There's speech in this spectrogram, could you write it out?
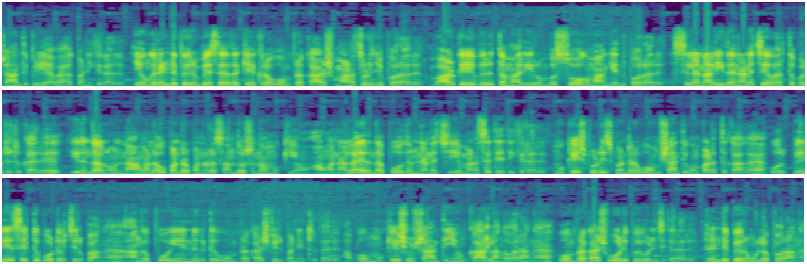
சாந்தி பிரியாவை ஹக் பண்ணிக்கிறாரு. இவங்க ரெண்டு பேரும் பேசுறத கேட்கிற ஓம் பிரகாஷ் மனசுடைஞ்சு போறாரு. வாழ்க்கையை வெறுத்த மாதிரி ரொம்ப சோகமா அங்கேருந்து போறாரு. சில நாள் இதை நினைச்சே வருத்தப்பட்டு இருக்காரு. இருந்தாலும் நாம லவ் பண்ற பொண்ணோட சந்தோஷம் தான் முக்கியம். அவங்க நல்லா இருந்தா போதும்னு நினைச்சு மனசை தேத்திக்கிறாரு. முகேஷ் ப்ரொடியூஸ் பண்ற ஓம் சாந்தி ஓம் படத்துக்காக ஒரு பெரிய செட்டு போட்டு வச்சிருப்பாங்க. அங்க போய் நின்னுகிட்டு ஓம் பிரகாஷ் ஃபீல் பண்ணிட்டு இருக்காரு. அப்போ முகேஷும் சாந்தியும் கார்ல அங்க வராங்க. ஓம் பிரகாஷ் ஓடி போய் ஒளிஞ்சுக்கிறாரு. ரெண்டு பேரும் உள்ள போறாங்க.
